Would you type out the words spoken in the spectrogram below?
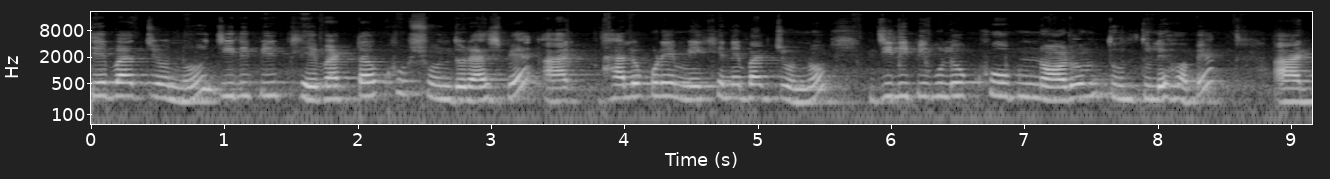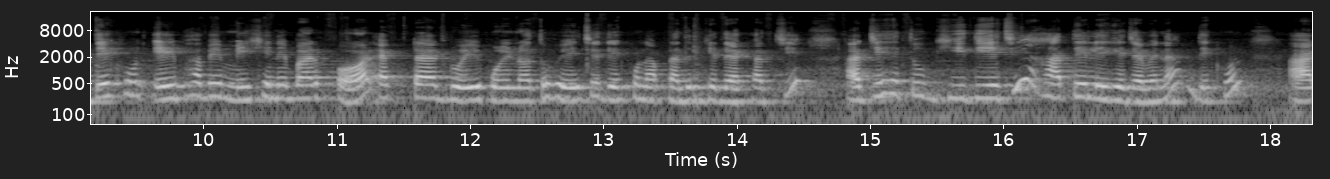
দেবার জন্য জিলিপির ফ্লেভারটাও খুব সুন্দর আসবে। আর ভালো করে মেখে নেবার জন্য জিলিপিগুলো খুব নরম তুলতুলে হবে। আর দেখুন, এইভাবে মেখে নেবার পর একটা ডোয়ে পরিণত হয়েছে। দেখুন, আপনাদেরকে দেখাচ্ছি। আর যেহেতু ঘি দিয়েছি, হাতে লেগে যাবে না। দেখুন, আর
